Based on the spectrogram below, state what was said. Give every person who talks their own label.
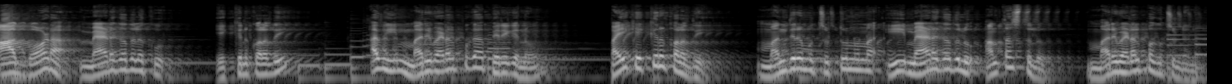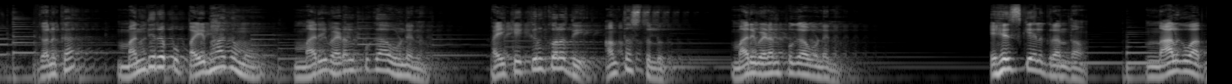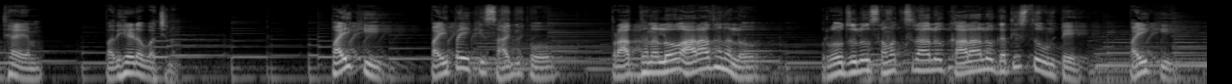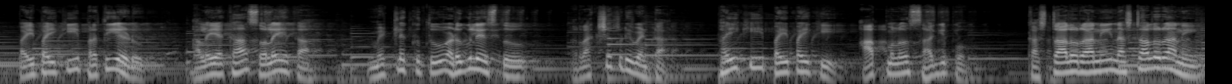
Speaker 1: ఆ గోడ మేడగదులకు ఎక్కిన కొలది అవి మరి వెడల్పుగా పెరిగెను పైకెక్కిన కొలది. మందిరము చుట్టూనున్న ఈ మేడగదులు అంతస్తులు మరి వెడల్పగుచుండెను. గనుక మందిరపు పైభాగము మరి వెడల్పుగా ఉండెను పైకెక్కిన కొలది అంతస్తులు మరి వెడల్పుగా ఉండెను. ఎహెస్కేల్ గ్రంథం నాలుగవ అధ్యాయం పదిహేడవ వచనం. పైకి పై పైకి సాగిపో ప్రార్థనలో ఆరాధనలో రోజులు సంవత్సరాలు కాలాలు గతిస్తూ ఉంటే పైకి పై పైకి ప్రతి ఏడు అలయక సొలయక మెట్లెక్కుతూ అడుగులేస్తూ రక్షకుడి వెంట పైకి పై పైకి ఆత్మలో సాగిపో. కష్టాలు రాని నష్టాలు రాని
